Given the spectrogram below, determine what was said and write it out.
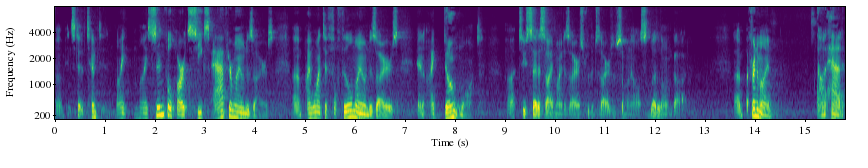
um, instead of tempted. My, my sinful heart seeks after my own desires. Um, I want to fulfill my own desires, and I don't want uh, to set aside my desires for the desires of someone else, let alone God. Um, a friend of mine uh, had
